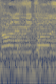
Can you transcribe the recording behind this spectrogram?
calling me, calling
